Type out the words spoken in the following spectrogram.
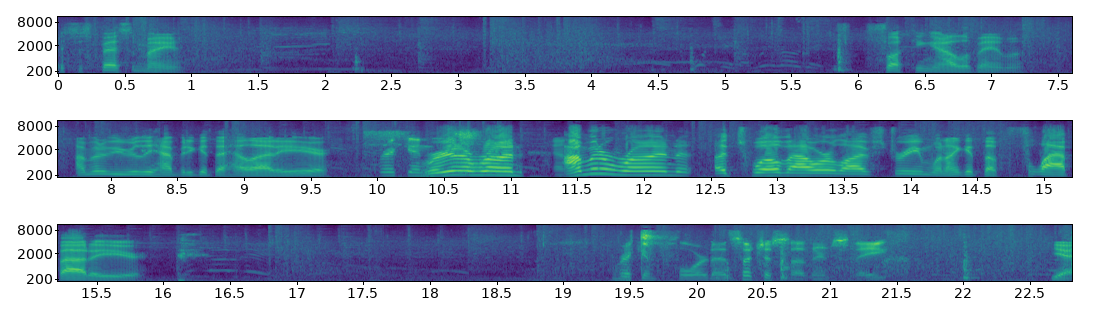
It's a specimen. Fucking Alabama. I'm gonna be really happy to get the hell out of here. Frickin' We're gonna run. Yeah. I'm gonna run a 12 hour live stream when I get the flap out of here. Frickin' Florida. It's such a southern state. Yeah,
